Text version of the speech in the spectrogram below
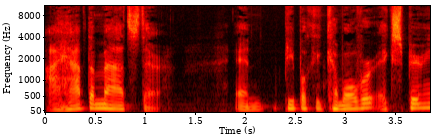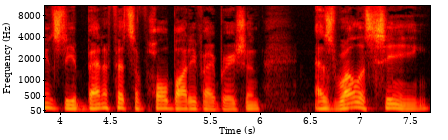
I have the mats there. And people can come over, experience the benefits of whole body vibration, as well as seeing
